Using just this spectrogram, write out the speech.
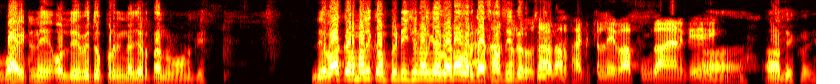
ਵਾਈਟ ਨੇ ਉਹ ਲੇਵੇ ਦੇ ਉੱਪਰ ਹੀ ਨਜ਼ਰ ਤੁਹਾਨੂੰ ਆਉਣਗੇ। ਲੇਵਾ ਕਰਮ ਵਾਲੀ ਕੰਪੀਟੀਸ਼ਨ ਵਾਲੀਆਂ ਵੈੜਾਂ ਵਰਗਾ ਸਾਫੀ ਫਿਰਦੀ ਆ ਨਾ। ਪਰਫੈਕਟ ਲੇਵਾ ਪੂਰਾ ਆਣਗੇ। ਆ ਆ ਦੇਖੋ ਜੀ।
